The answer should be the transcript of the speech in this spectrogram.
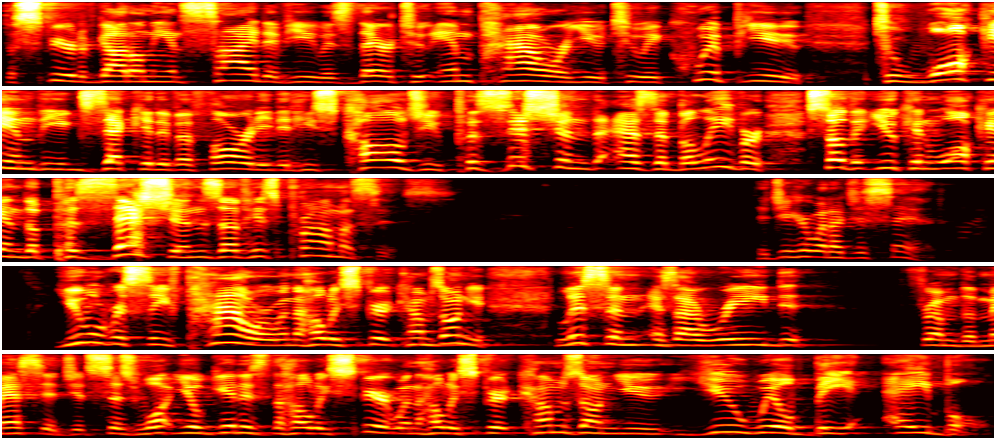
The Spirit of God on the inside of you is there to empower you, to equip you, to walk in the executive authority that He's called you, positioned as a believer, so that you can walk in the possessions of His promises. Did you hear what I just said? You will receive power when the Holy Spirit comes on you. Listen as I read from the message. It says, What you'll get is the Holy Spirit. When the Holy Spirit comes on you, you will be able.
